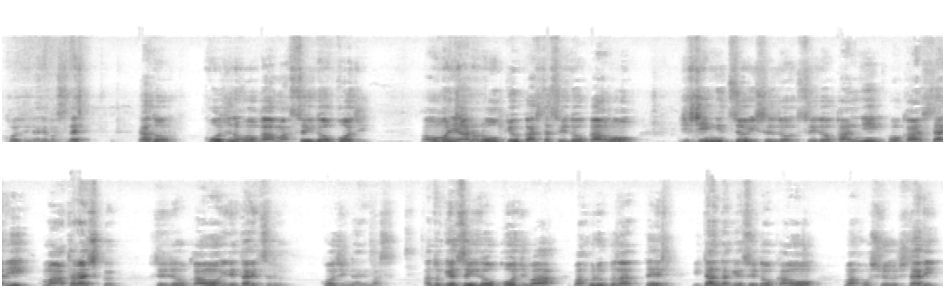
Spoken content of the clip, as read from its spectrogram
工事になりますね。あと、工事の方が、まあ、水道工事。まあ、主にあの、老朽化した水道管を地震に強い水道、水道管に交換したり、まあ、新しく水道管を入れたりする工事になります。あと、下水道工事は、まあ、古くなって傷んだ下水道管を、まあ、補修したり、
